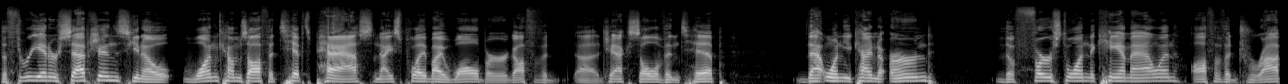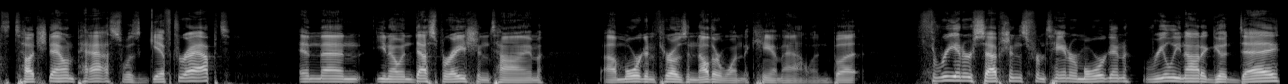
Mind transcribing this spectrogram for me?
the three interceptions, you know, one comes off a tipped pass. Nice play by Wahlberg off of a uh, Jack Sullivan tip. That one you kind of earned. The first one to Cam Allen off of a dropped touchdown pass was gift wrapped. And then, you know, in desperation time, uh, Morgan throws another one to Cam Allen. But three interceptions from Tanner Morgan, really not a good day.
